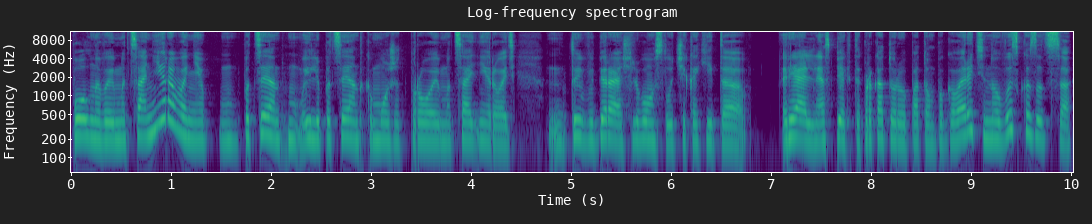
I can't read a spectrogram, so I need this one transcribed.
полного эмоционирования. Пациент или пациентка может проэмоционировать. Ты выбираешь в любом случае какие-то реальные аспекты, про которые вы потом поговорите, но высказаться,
